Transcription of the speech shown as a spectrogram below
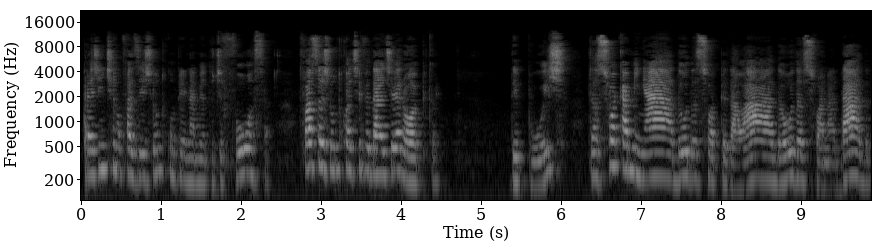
para a gente não fazer junto com o treinamento de força, faça junto com a atividade aeróbica. Depois, da sua caminhada, ou da sua pedalada, ou da sua nadada,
